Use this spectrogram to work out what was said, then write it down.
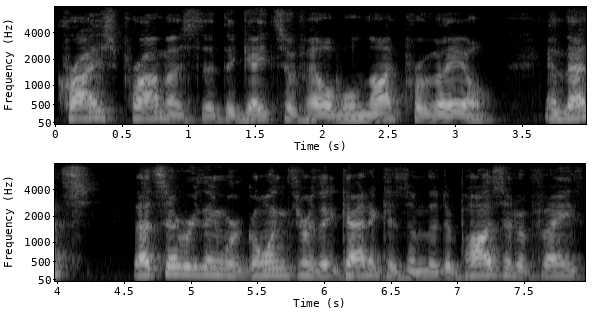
Christ promised that the gates of hell will not prevail and that's That's everything we're going through the catechism. The deposit of faith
